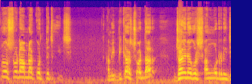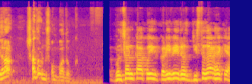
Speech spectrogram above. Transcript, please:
প্রশ্নটা আমরা করতে চাইছি আমি বিকাশ সর্দার জয়নগর সাংগঠনিক জেলার সাধারণ সম্পাদক गुलशन का कोई करीबी रि- रिश्तेदार है क्या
